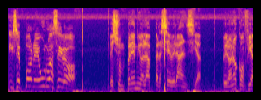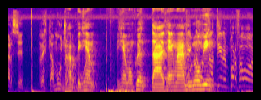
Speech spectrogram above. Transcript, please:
y se pone 1 a 0. Es un premio a la perseverancia. pero no confiarse. Resta mucho นะครับ por เบคแฮ jugar. มเบคแฮมมองเพื่อนจ่ายแทงมา ¿Qué บูโน่วิ่ง contra tienen, por favor?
